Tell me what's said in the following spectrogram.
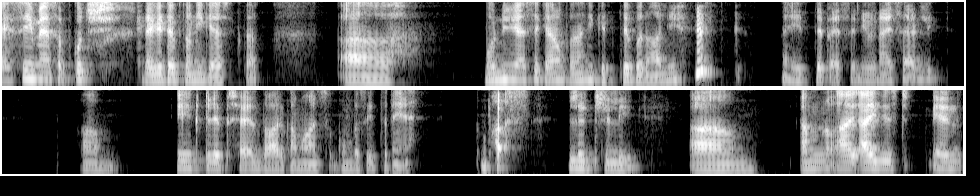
ऐसे ही मैं सब कुछ नेगेटिव तो नहीं कह सकता uh, मनी ऐसे कह रहा हूँ पता नहीं कितने बना ली मैं इतने पैसे नहीं बनाए सैडली um, एक ट्रिप शायद बाहर का मार सकूँ बस इतने हैं बस literally um, I'm no, I, I just in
